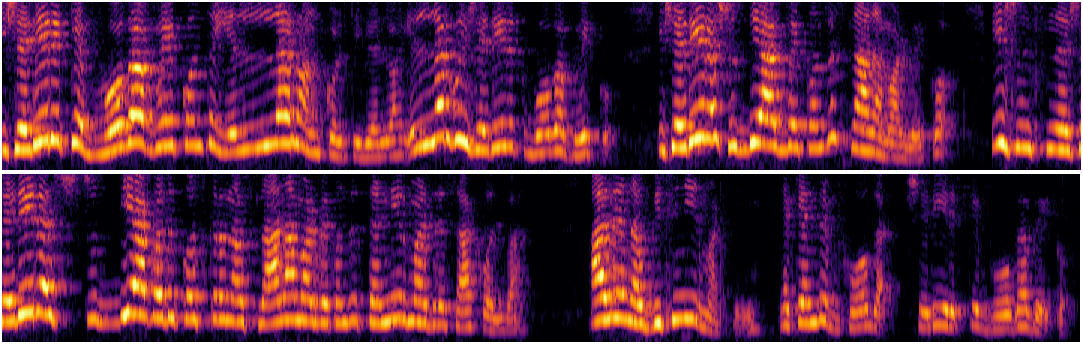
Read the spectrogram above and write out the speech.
ಈ ಶರೀರಕ್ಕೆ ಭೋಗ ಬೇಕು ಅಂತ ಎಲ್ಲರೂ ಅನ್ಕೊಳ್ತೀವಿ ಅಲ್ವಾ? ಎಲ್ಲರಿಗೂ ಈ ಶರೀರಕ್ಕೆ ಭೋಗ ಬೇಕು. ಈ ಶರೀರ ಶುದ್ಧಿ ಆಗ್ಬೇಕು ಅಂದ್ರೆ ಸ್ನಾನ ಮಾಡಬೇಕು. ಈ ಶರೀರ ಶುದ್ಧಿ ಆಗೋದಕ್ಕೋಸ್ಕರ ನಾವು ಸ್ನಾನ ಮಾಡ್ಬೇಕು ಅಂದ್ರೆ ತಣ್ಣೀರು ಮಾಡಿದ್ರೆ ಸಾಕು ಅಲ್ವಾ? ಆದ್ರೆ ನಾವು ಬಿಸಿ ನೀರು ಮಾಡ್ತೀವಿ. ಯಾಕೆಂದ್ರೆ ಭೋಗ, ಶರೀರಕ್ಕೆ ಭೋಗ ಬೇಕು.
